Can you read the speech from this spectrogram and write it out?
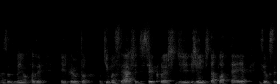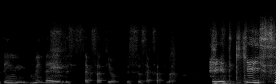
mas tudo bem, eu vou fazer. Ele perguntou: o que você acha de ser crush de gente da plateia e se você tem uma ideia desse sex appeal, desse seu sex appeal? Gente, que que é isso?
